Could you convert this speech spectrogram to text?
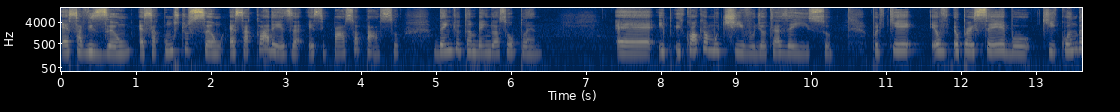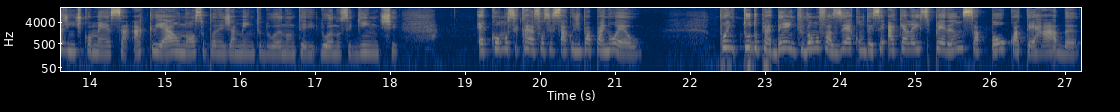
essa visão, essa construção, essa clareza, esse passo a passo, dentro também do Soul Plan. É, e, e qual que é o motivo de eu trazer isso? Porque eu, eu percebo que quando a gente começa a criar o nosso planejamento do ano, do ano seguinte, é como se, cara, fosse saco de Papai Noel. Põe tudo pra dentro, vamos fazer acontecer. Aquela esperança pouco aterrada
